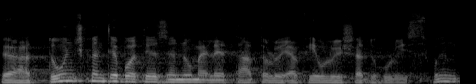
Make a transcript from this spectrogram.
că atunci când te botezi în numele Tatălui, a Fiului și a Duhului Sfânt,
